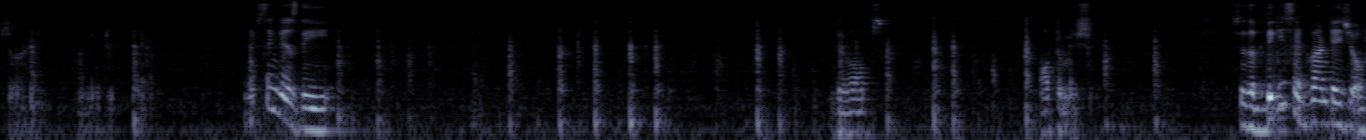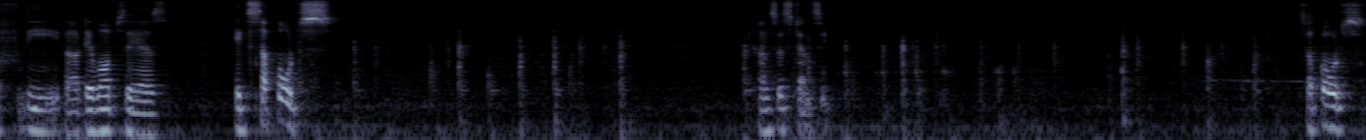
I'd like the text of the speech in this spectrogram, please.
sorry I need to the next thing is the DevOps automation. So the biggest advantage of the uh, DevOps is it supports consistency. Supports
